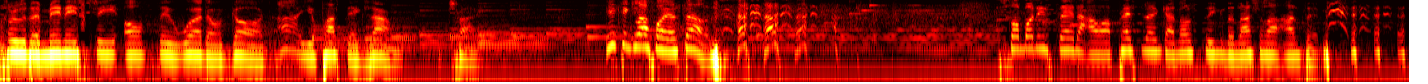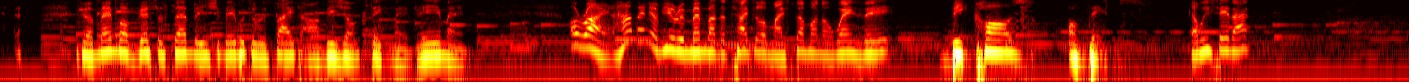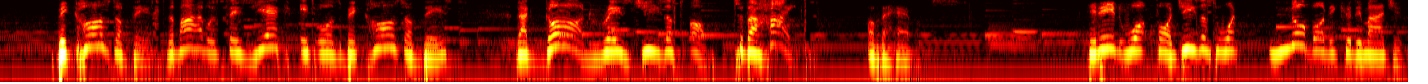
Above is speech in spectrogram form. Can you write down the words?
Through the ministry of the Word of God. Ah, you passed the exam. Try. You can clap for yourselves. Somebody said our president cannot sing the national anthem. if you're a member of Grace Assembly, you should be able to recite our vision statement. Amen. All right. How many of you remember the title of my sermon on Wednesday? Because of this. Can we say that? Because of this. The Bible says, Yet it was because of this that God raised Jesus up to the heights of the heavens. He did what for Jesus what nobody could imagine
